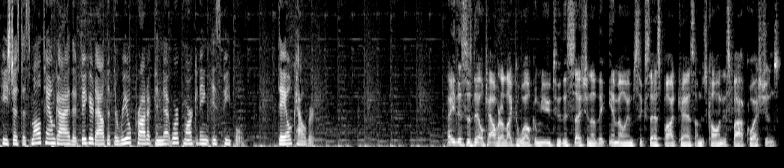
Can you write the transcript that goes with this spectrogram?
he's just a small town guy that figured out that the real product in network marketing is people. Dale Calvert. Hey, this is Dale Calvert. I'd like to welcome you to this session of the MLM Success Podcast. I'm just calling this five questions.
